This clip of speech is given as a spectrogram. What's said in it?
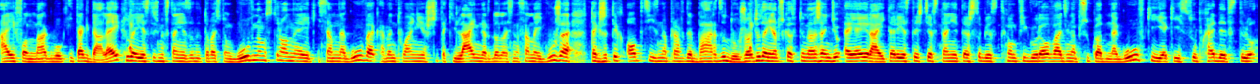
iPhone, MacBook i tak dalej. Tutaj jesteśmy w stanie zedytować tą główną stronę, jak i sam nagłówek, ewentualnie jeszcze taki liner dodać na samej górze, także tych opcji jest naprawdę bardzo dużo. I tutaj na przykład w tym narzędziu AI Writer jesteście w stanie też sobie skonfigurować na przykład nagłówki, jakieś subheady w stylu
